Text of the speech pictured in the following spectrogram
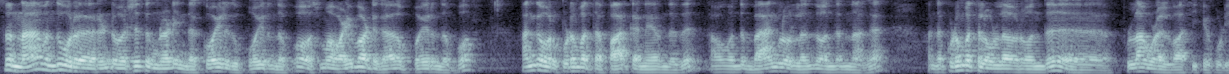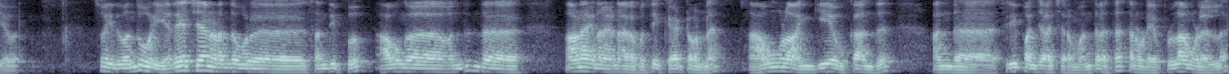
ஸோ நான் வந்து ஒரு ரெண்டு வருஷத்துக்கு முன்னாடி இந்த கோயிலுக்கு போயிருந்தப்போ சும்மா வழிபாட்டுக்காக போயிருந்தப்போ அங்கே ஒரு குடும்பத்தை பார்க்க நேர்ந்தது. அவங்க வந்து பெங்களூர்லேருந்து வந்திருந்தாங்க. அந்த குடும்பத்தில் உள்ளவர் வந்து புல்லாங்குழல் வாசிக்கக்கூடியவர். ஸோ இது வந்து ஒரு எதேச்சையாக நடந்த ஒரு சந்திப்பு. அவங்க வந்து இந்த ஆனாய நாயனாரை பற்றி கேட்டோன்னே அவங்களும் அங்கேயே உட்காந்து அந்த ஸ்ரீ பஞ்சாட்சர மந்திரத்தை தன்னுடைய புல்லாங்குழலில்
